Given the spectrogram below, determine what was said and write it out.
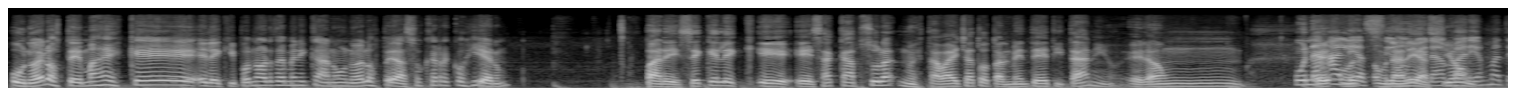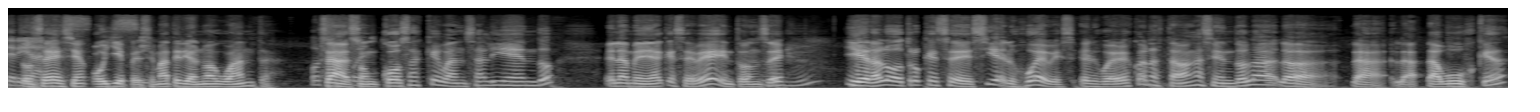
Uno de los temas es que el equipo norteamericano uno de los pedazos que recogieron parece que eh, esa cápsula no estaba hecha totalmente de titanio, era un... Una, eh, aleación, eran varios materiales. Entonces decían, oye, pero ese material no aguanta. o sea, son cosas que van saliendo en la medida que se ve. Entonces, y era lo otro que se decía el jueves. El jueves cuando estaban haciendo la, la, la, la búsqueda,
